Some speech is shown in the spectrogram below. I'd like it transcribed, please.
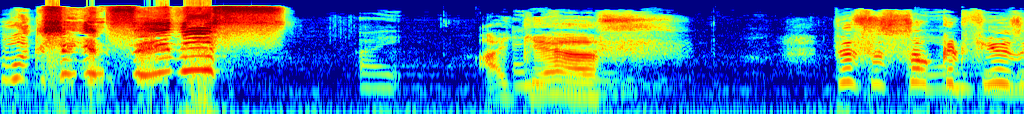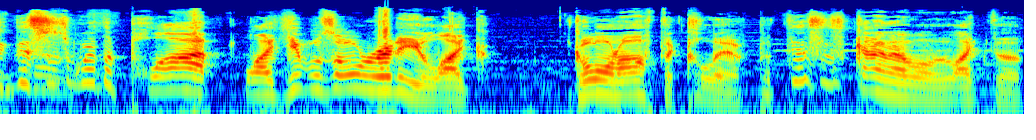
What? She can see this? I. I guess. This is so confusing. This is where the plot, like, it was already, like, going off the cliff, but this is kind of like the,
